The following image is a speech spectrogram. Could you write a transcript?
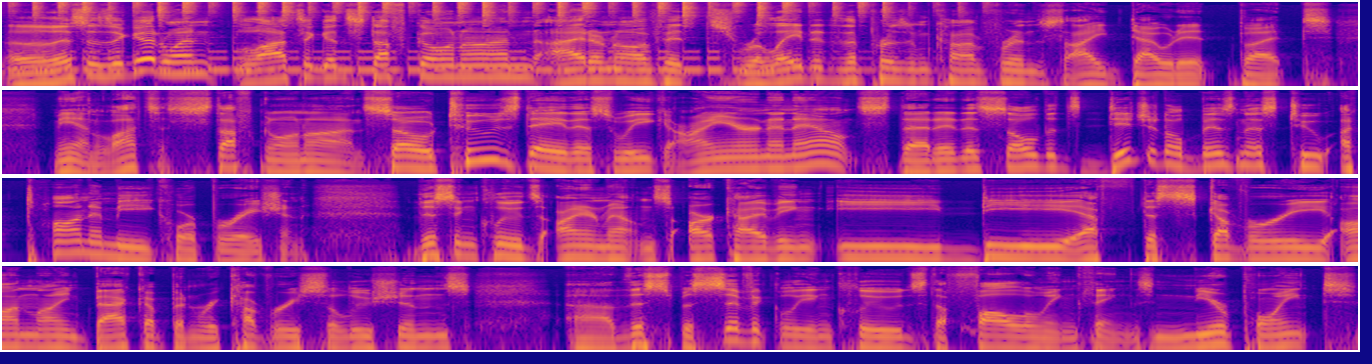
This is a good one. Lots of good stuff going on. I don't know if it's related to the Prism Conference. I doubt it, but man, lots of stuff going on. So, Tuesday this week, Iron announced that it has sold its digital business to Autonomy Corporation. This includes Iron Mountain's archiving, EDF discovery, online backup and recovery solutions. Uh, this specifically includes the following things Nearpoint,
